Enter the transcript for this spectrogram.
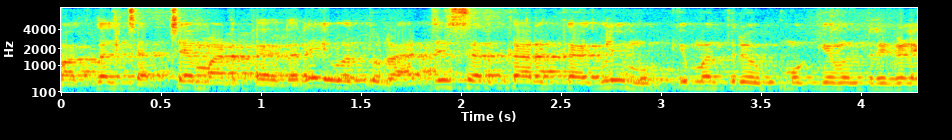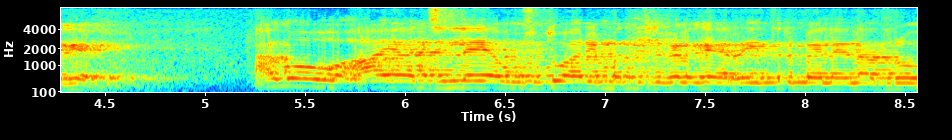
ಭಾಗದಲ್ಲಿ ಚರ್ಚೆ ಮಾಡ್ತಾ ಇದ್ದಾರೆ. ಇವತ್ತು ರಾಜ್ಯ ಸರ್ಕಾರಕ್ಕಾಗಲಿ ಮುಖ್ಯಮಂತ್ರಿ ಉಪಮುಖ್ಯಮಂತ್ರಿಗಳಿಗೆ ಹಾಗೂ ಆಯಾ ಜಿಲ್ಲೆಯ ಉಸ್ತುವಾರಿ ಮಂತ್ರಿಗಳಿಗೆ ರೈತರ ಮೇಲೆ ಏನಾದರೂ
